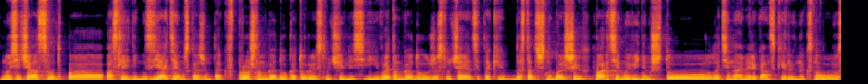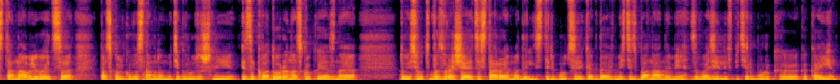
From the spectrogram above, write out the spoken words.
Но сейчас вот по последним изъятиям, скажем так, в прошлом году, которые случились, и в этом году уже случаются таких достаточно больших партий, мы видим, что латиноамериканский рынок снова восстанавливается, поскольку в основном эти грузы шли из Эквадора, насколько я знаю. То есть вот возвращается старая модель дистрибуции, когда вместе с бананами завозили в Петербург э, кокаин.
